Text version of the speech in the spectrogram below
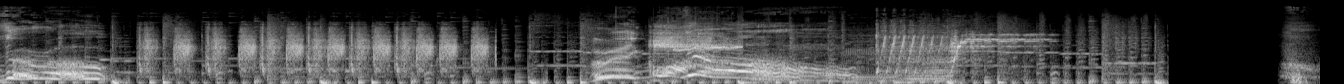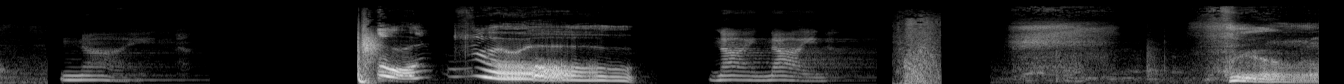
Zero. Nine, Oh, zero. nine, nine, Zero.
